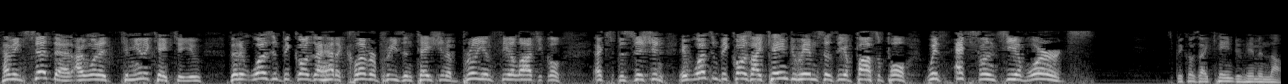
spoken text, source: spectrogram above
having said that, I want to communicate to you that it wasn't because I had a clever presentation, a brilliant theological exposition. It wasn't because I came to him, says the Apostle Paul, with excellency of words. It's because I came to him in the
